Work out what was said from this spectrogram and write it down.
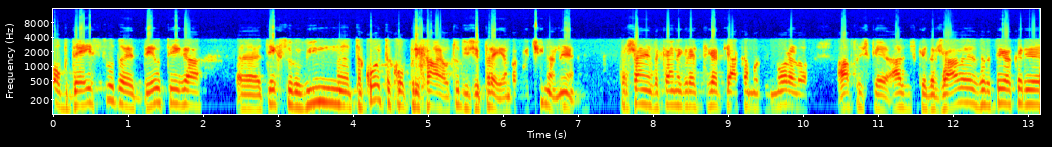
ob dejstvu, da je del tega, eh, teh surovin eh, tako ali tako prihajal, tudi že prej, ampak večina ne. Vprašanje je, zakaj ne gre tja, kamor bi moralo afriške, azijske države, zaradi tega, ker je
